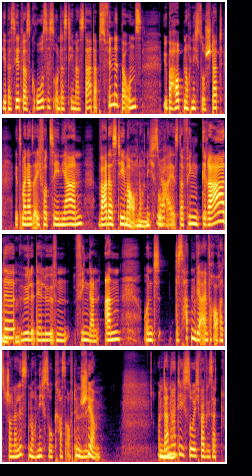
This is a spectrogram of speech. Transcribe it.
Hier passiert was Großes und das Thema Startups findet bei uns überhaupt noch nicht so statt. Jetzt mal ganz ehrlich, vor zehn Jahren war das Thema mhm. auch noch mhm. nicht so ja. heiß. Da fing gerade mhm. Höhle der Löwen, fing dann an und das hatten wir einfach auch als Journalisten noch nicht so krass auf dem mhm. Schirm. Und dann mhm. hatte ich so, ich war wie gesagt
